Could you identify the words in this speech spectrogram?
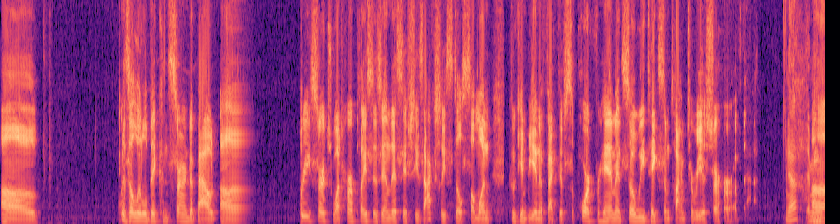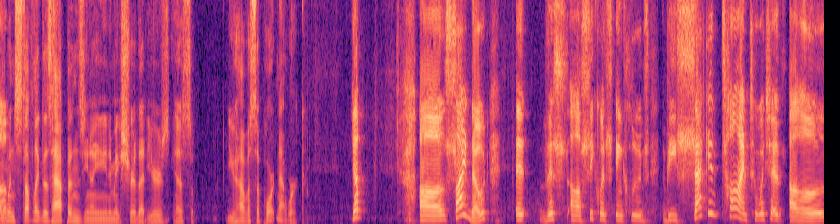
Uh, is a little bit concerned about uh, research what her place is in this, if she's actually still someone who can be an effective support for him, and so we take some time to reassure her of that. Yeah, I mean, Uh, when stuff like this happens, you know, you need to make sure that you're, you, know, you have a support network. Yep. Uh, side note, it, this uh, sequence includes the second time to which it, uh,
